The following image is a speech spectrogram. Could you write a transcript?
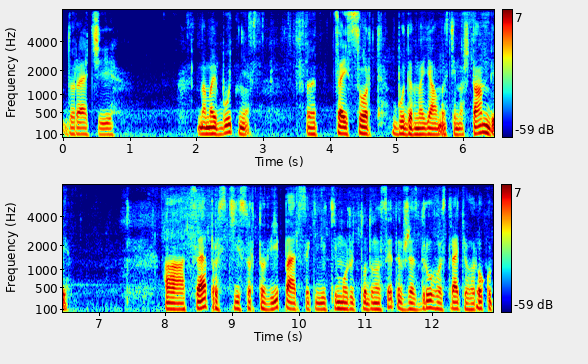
До речі, на майбутнє е, цей сорт буде в наявності на штамбі. А це прості сортові персики, які можуть плодоносити вже з 2-3 року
